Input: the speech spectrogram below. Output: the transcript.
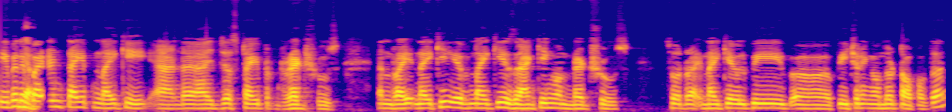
even if yeah I didn't type Nike and I just typed red shoes and right Nike, if Nike is ranking on red shoes, so Nike will be uh, featuring on the top of the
